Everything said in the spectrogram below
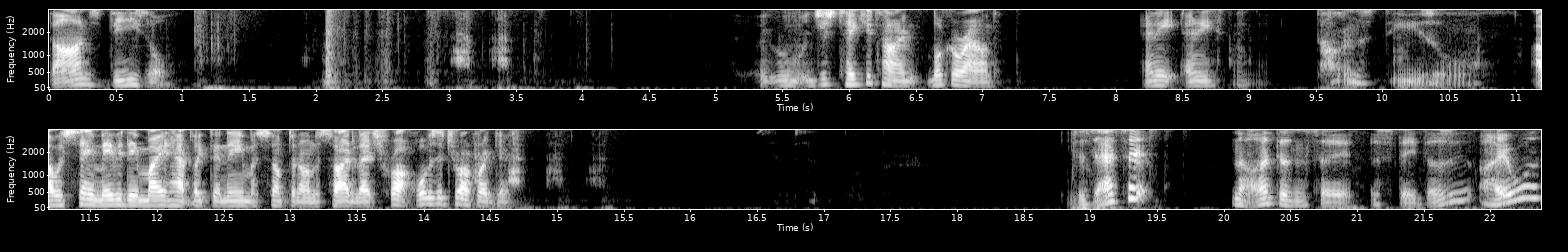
Don's Diesel. Just take your time. Look around. Any anything. Don's Diesel. I was saying maybe they might have like the name of something on the side of that truck. What was the truck right there? Does that say? No, that doesn't say a state, does it? Iowa?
